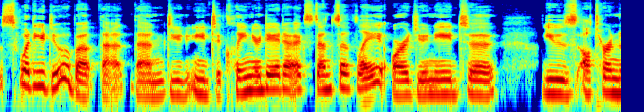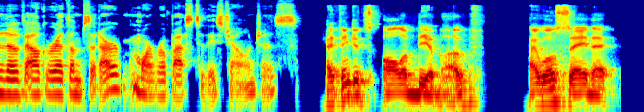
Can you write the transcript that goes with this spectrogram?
So, what do you do about that then? Do you need to clean your data extensively, or do you need to use alternative algorithms that are more robust to these challenges? I think it's all of the above. I will say that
